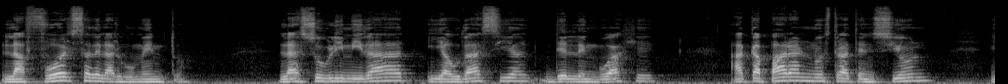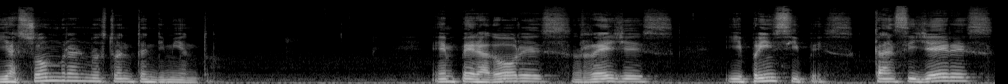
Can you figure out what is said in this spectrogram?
la fuerza del argumento, la sublimidad y audacia del lenguaje acaparan nuestra atención y asombran nuestro entendimiento emperadores, reyes y príncipes, cancilleres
